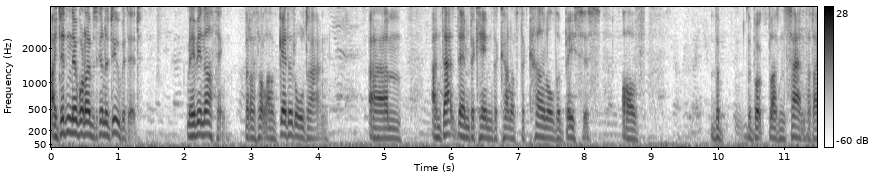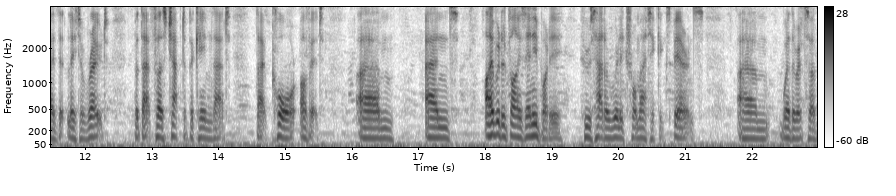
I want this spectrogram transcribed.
I didn't know what I was going to do with it. Maybe nothing, but I thought I'll get it all down. Um, and that then became the kind of the kernel, the basis of the the book Blood and Sand that I th- later wrote. But that first chapter became that that core of it, um, and I would advise anybody who's had a really traumatic experience, um, whether it's a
